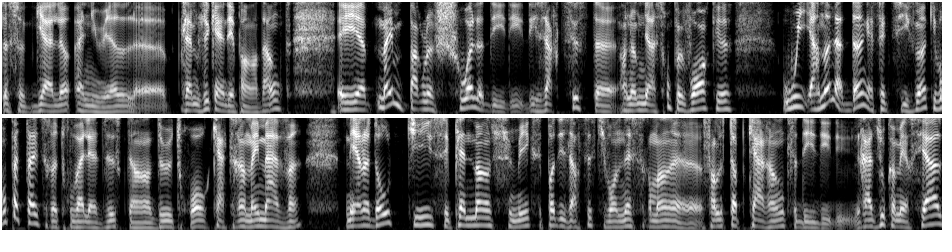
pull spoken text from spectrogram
de ce gala annuel euh, de la musique indépendante. Et euh, même par le choix là, des, des, des, artistes en nomination, on peut voir que oui, il y en a là-dedans, effectivement, qui vont peut-être se retrouver à la disque dans deux, trois ou quatre ans, même avant. Mais il y en a d'autres qui, c'est pleinement assumé, que c'est pas des artistes qui vont nécessairement euh, faire le top 40 des, des, radios commerciales.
